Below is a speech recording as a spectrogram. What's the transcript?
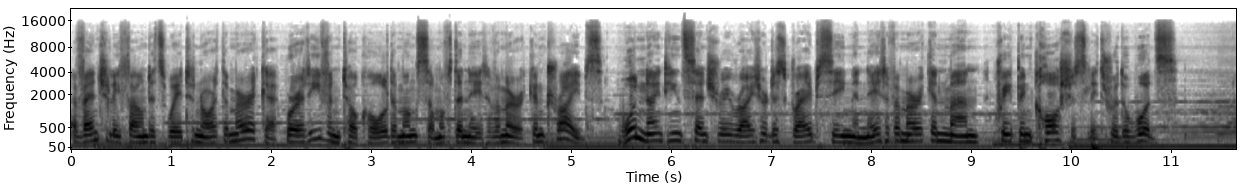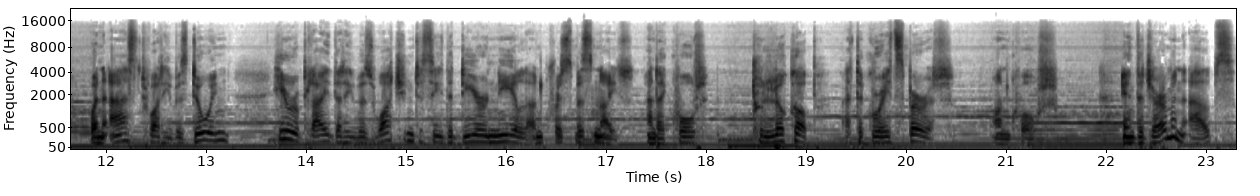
eventually found its way to North America, where it even took hold among some of the Native American tribes. One 19th century writer described seeing a Native American man creeping cautiously through the woods. When asked what he was doing, he replied that he was watching to see the deer kneel on Christmas night, and I quote, to look up at the Great Spirit, unquote. In the German Alps,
